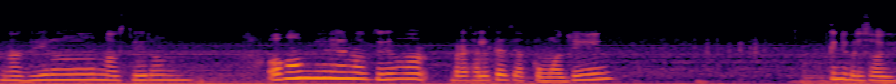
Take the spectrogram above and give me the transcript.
Nos dieron, nos dieron. Oh, miren, nos dieron brazaletes de acomodín. ¿Qué nivel soy?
